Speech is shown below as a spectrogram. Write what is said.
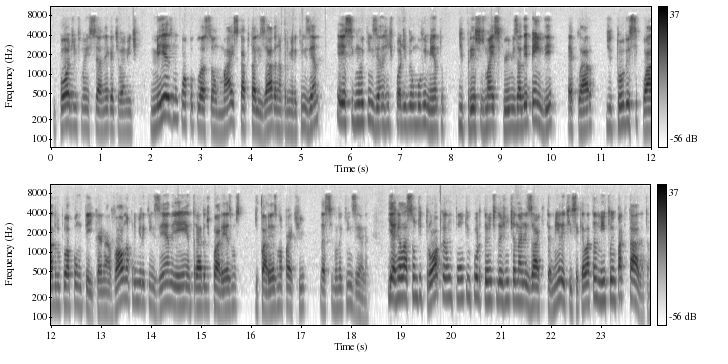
que pode influenciar negativamente, mesmo com a população mais capitalizada na primeira quinzena, e a segunda quinzena a gente pode ver um movimento de preços mais firmes, a depender, é claro, de todo esse quadro que eu apontei. Carnaval na primeira quinzena e aí a entrada de quaresmas, de quaresma a partir da segunda quinzena. E a relação de troca é um ponto importante da gente analisar aqui também, Letícia, que ela também foi impactada. Tá?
